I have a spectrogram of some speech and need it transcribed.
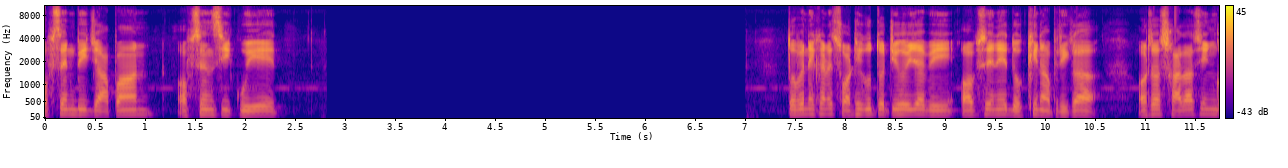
option B Japan, option C Kuwait. তবে এখানে সঠিক উত্তরটি হয়ে যাবে অপশান এ দক্ষিণ আফ্রিকা, অর্থাৎ সাদা সিংহ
